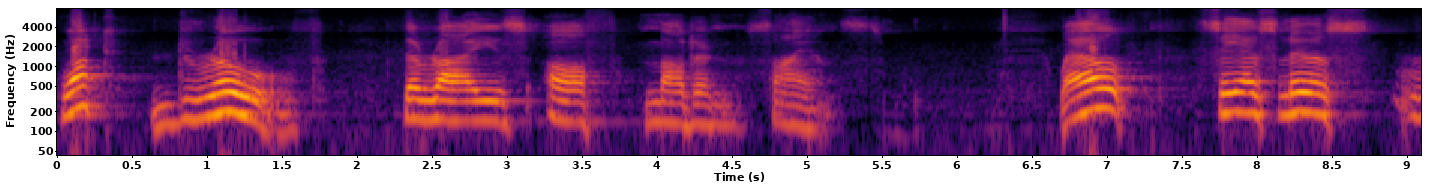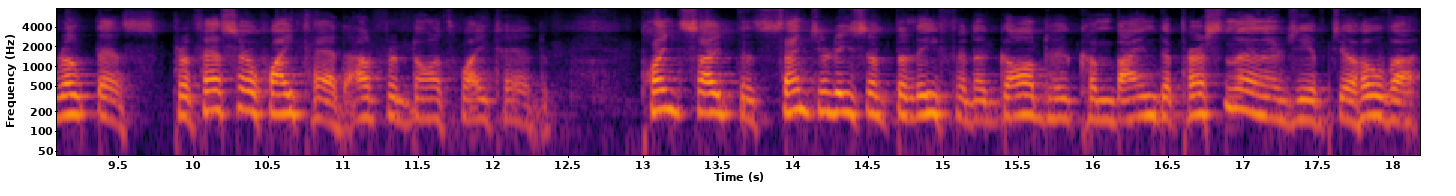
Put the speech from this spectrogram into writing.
What drove the rise of modern science? Well, C.S. Lewis wrote this Professor Whitehead, Alfred North Whitehead, points out that centuries of belief in a God who combined the personal energy of Jehovah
